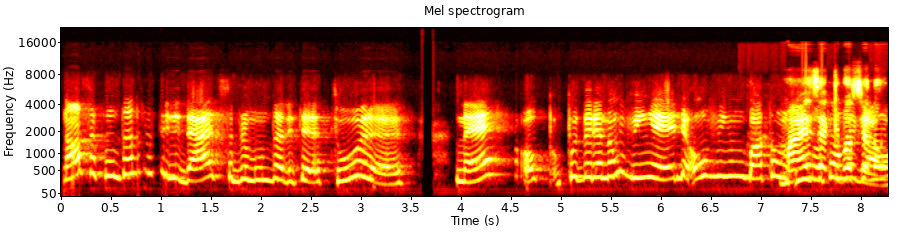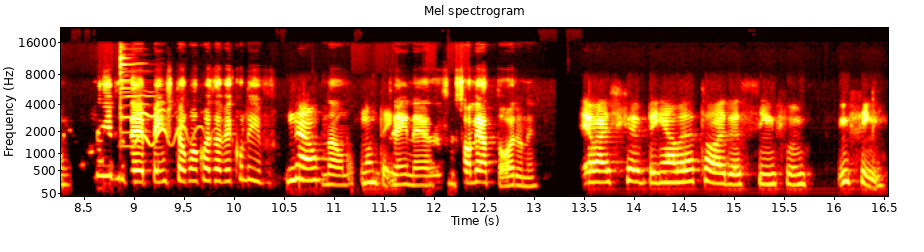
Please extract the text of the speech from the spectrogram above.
Nossa, com tanta facilidade sobre o mundo da literatura, né? Ou poderia não vir ele, ou vir um bottom um Mas é que botão você legal. não leu o livro, de repente tem alguma coisa a ver com o livro. Não, Não, não não tem. tem, né? É só aleatório, né? Eu acho que é bem aleatório, assim. Foi... Enfim.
